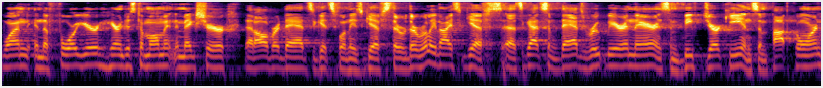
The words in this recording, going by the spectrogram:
one in the foyer here in just a moment and make sure that all of our dads gets one of these gifts? They're they're really nice gifts. Uh, it's got some dad's root beer in there and some beef jerky and some popcorn.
